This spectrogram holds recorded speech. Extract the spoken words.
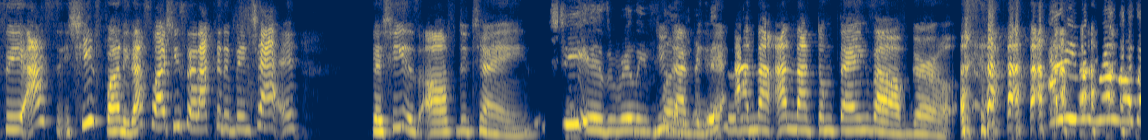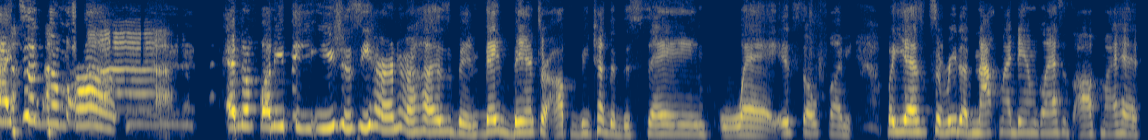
See, I she funny. That's why she said I could have been chatting because she is off the chain. she is really funny. You got the, is, I, knock, I knocked them things off, girl. I didn't even realize I took them off. And the funny thing, you should see her and her husband. They banter off of each other the same way. It's so funny. But yes, Sarita knocked my damn glasses off my head,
